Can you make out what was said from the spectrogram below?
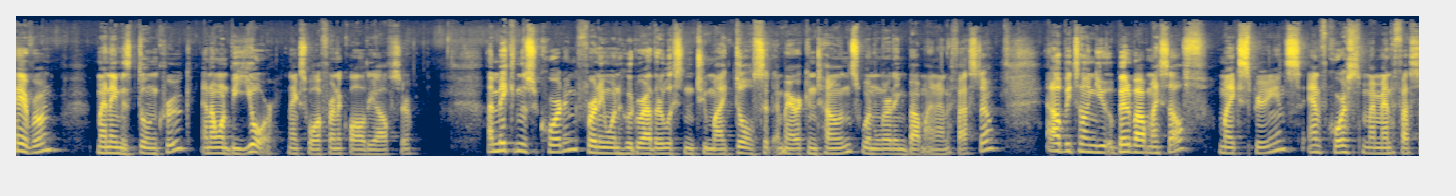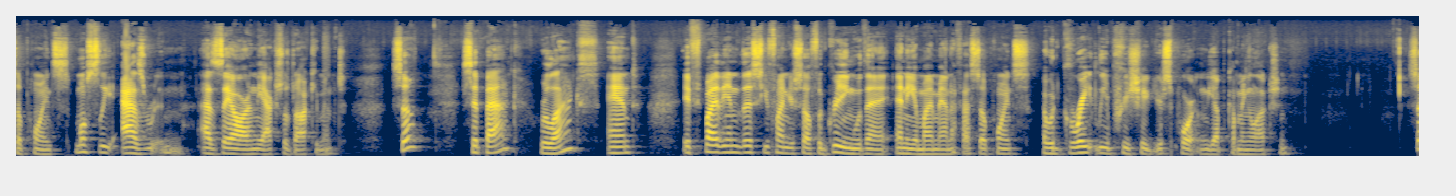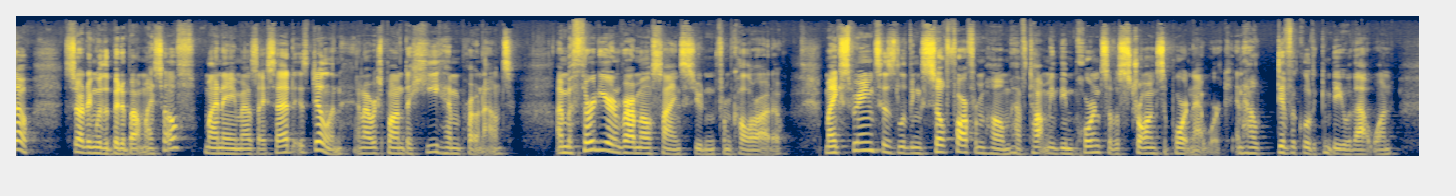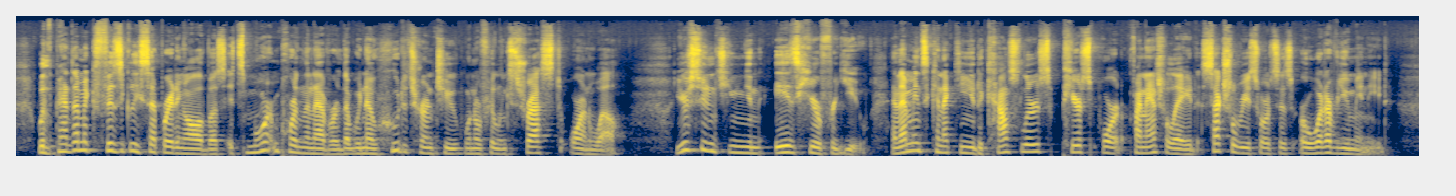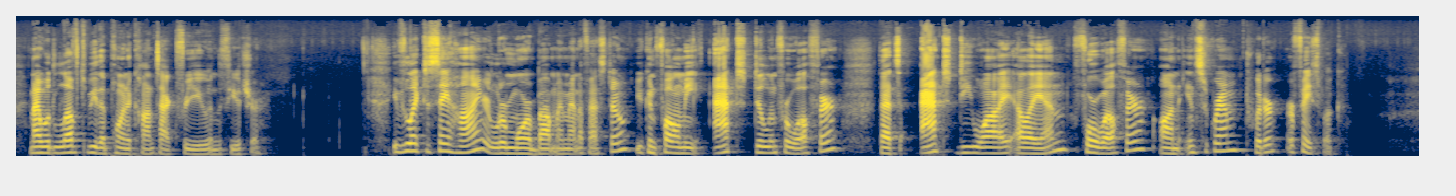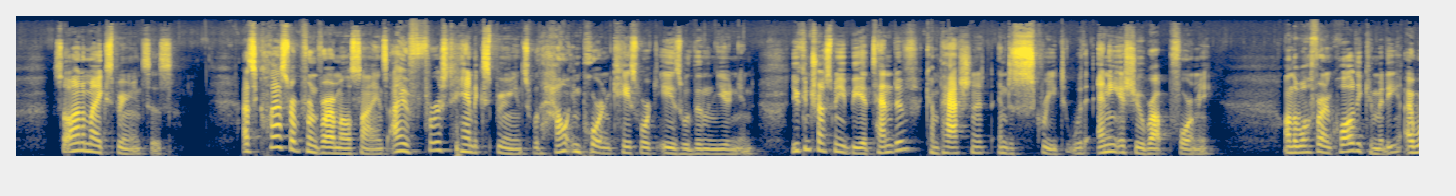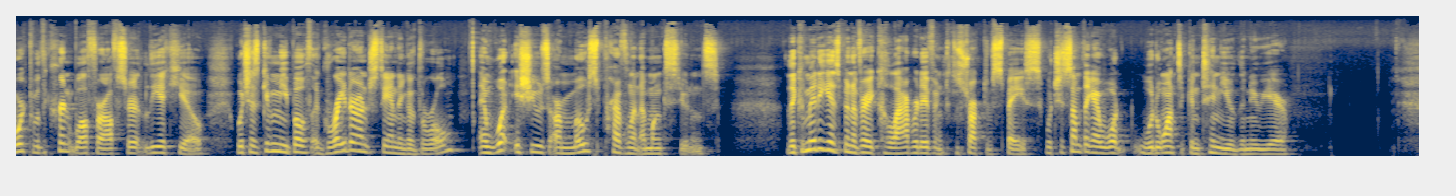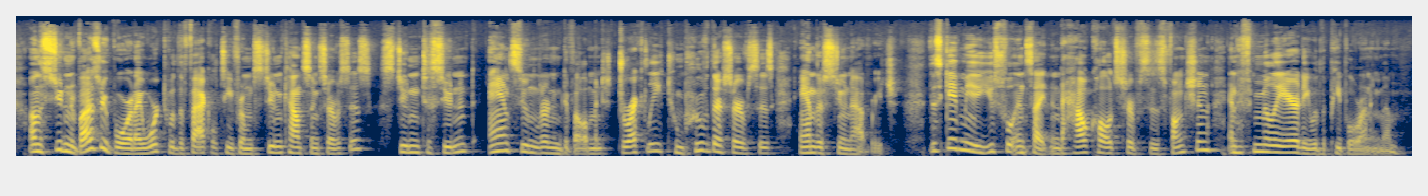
Hey everyone, my name is Dylan Krug, and I want to be your next Welfare and Equality Officer. I'm making this recording for anyone who'd rather listen to my dulcet American tones when learning about my manifesto, and I'll be telling you a bit about myself, my experience, and of course, my manifesto points, mostly as written, as they are in the actual document. So, sit back, relax, and if by the end of this you find yourself agreeing with any of my manifesto points, I would greatly appreciate your support in the upcoming election. So, starting with a bit about myself, my name, as I said, is Dylan, and I respond to he, him pronouns. I'm a third year environmental science student from Colorado. My experiences living so far from home have taught me the importance of a strong support network and how difficult it can be without one. With the pandemic physically separating all of us, it's more important than ever that we know who to turn to when we're feeling stressed or unwell. Your Students Union is here for you, and that means connecting you to counselors, peer support, financial aid, sexual resources, or whatever you may need and I would love to be the point of contact for you in the future. If you'd like to say hi or learn more about my manifesto, you can follow me at Dylan for Welfare. That's at D Y L A N for Welfare on Instagram, Twitter, or Facebook. So, on to my experiences. As a class rep for environmental science, I have first hand experience with how important casework is within the union. You can trust me to be attentive, compassionate, and discreet with any issue brought before me. On the Welfare and Equality Committee, I worked with the current welfare officer, Leah Keogh, which has given me both a greater understanding of the role and what issues are most prevalent amongst students. The committee has been a very collaborative and constructive space, which is something I would, would want to continue the new year. On the Student Advisory Board, I worked with the faculty from Student Counseling Services, Student to Student, and Student Learning Development directly to improve their services and their student outreach. This gave me a useful insight into how college services function and a familiarity with the people running them.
